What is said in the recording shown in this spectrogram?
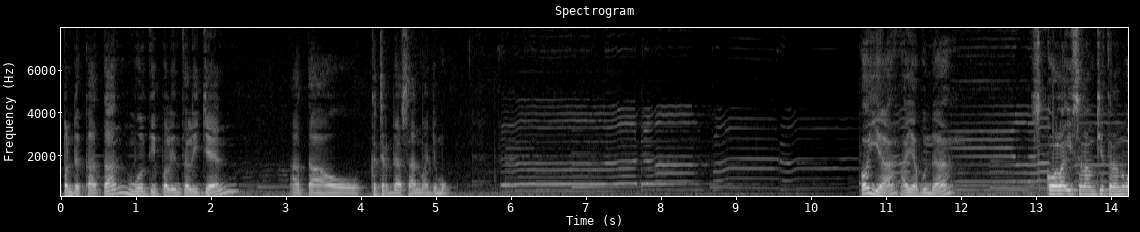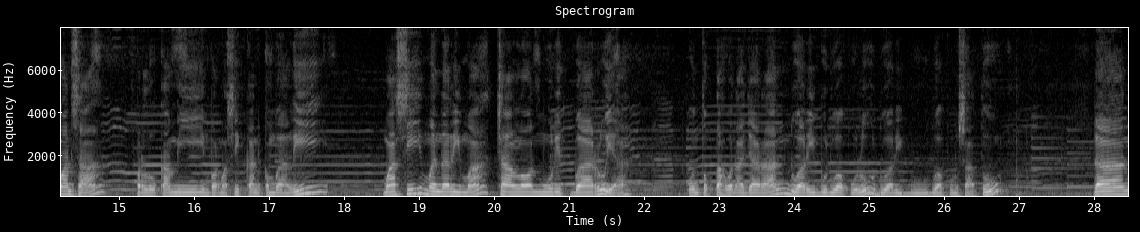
pendekatan multiple intelligence atau kecerdasan majemuk. Oh iya, ayah bunda, Sekolah Islam Citra Nuansa perlu kami informasikan kembali masih menerima calon murid baru ya untuk tahun ajaran 2020-2021 dan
